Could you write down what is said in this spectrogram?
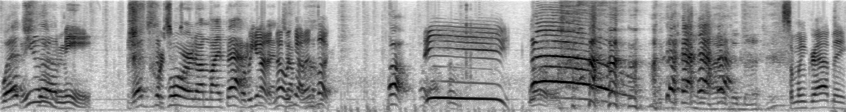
Wedge How you the me? wedge the board on my back. Oh, we got it. No, we got on it. the Look. Oh. oh, oh. No! Oh. yeah, I did that. Someone grab me.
